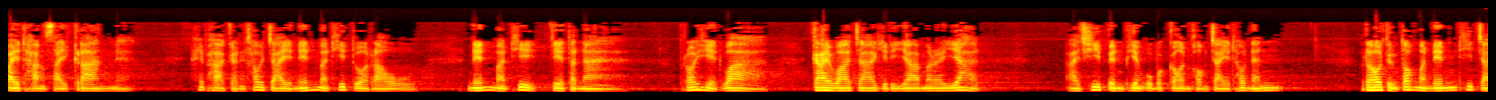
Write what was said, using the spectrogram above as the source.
ไปทางสายกลางเนี่ยให้พากันเข้าใจเน้นมาที่ตัวเรา เน้นมาที่เจตนา เพราะเหตุว่ากายวาจากิริยามารยาทอาชีพเป็นเพียงอุปกรณ์ของใจเท่านั้น เราถึงต้องมาเน้นที่ใจ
